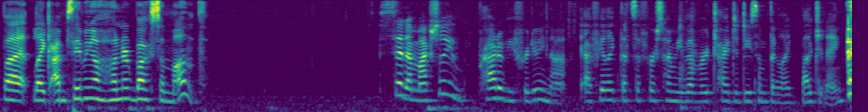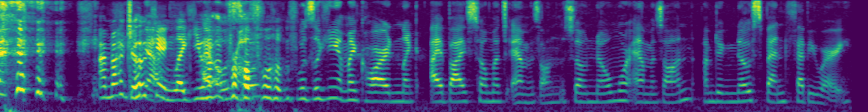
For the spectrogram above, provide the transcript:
But like I'm saving a hundred bucks a month. Sid, I'm actually proud of you for doing that. I feel like that's the first time you've ever tried to do something like budgeting. I'm not joking. Like you have a problem. was looking at my card and like I buy so much Amazon, so no more Amazon. I'm doing no spend February.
